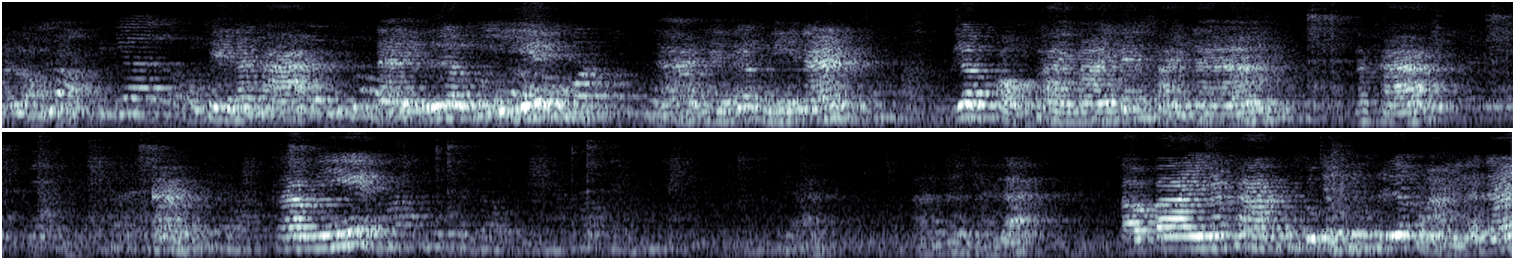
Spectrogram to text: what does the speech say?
มาหลอกเด็กโอเคนะคะ ในเรื่องนี้นะในเรื่องนี้นะ เรื่องของพลายไม้และพลายน้ำนะคะอะคราวนี้เดี๋ยวอ่านเรื่องไหนละต่อไปนะคะคุณครูจะขึ้นเรื่องใหม่แล้วนะ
